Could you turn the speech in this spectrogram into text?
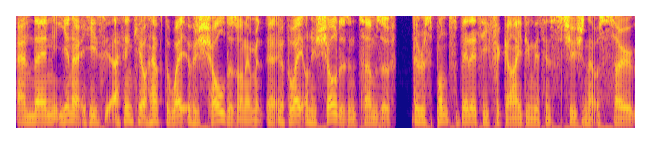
and then you know he's i think he'll have the weight of his shoulders on him uh, the weight on his shoulders in terms of the responsibility for guiding this institution that was so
